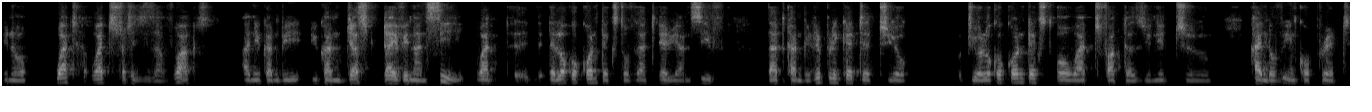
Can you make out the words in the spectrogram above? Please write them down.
You know, what what strategies have worked, and you can be you can just dive in and see what the local context of that area and see if that can be replicated to your to your local context or what factors you need to kind of incorporate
